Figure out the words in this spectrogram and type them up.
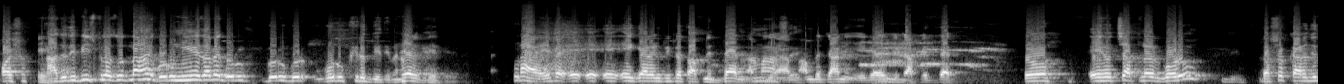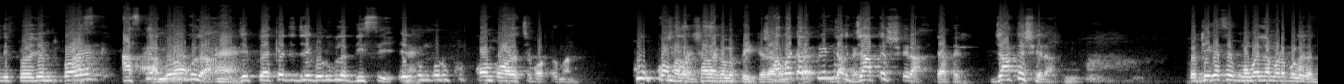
পঁয়ষট্টি আর যদি বিশ প্লাস দুধ না হয় গরু নিয়ে যাবে গরু গরু গরু- ফেরত দিয়ে দেবেন। ফেরত দিয়ে না এটা এই গ্যারান্টিটা তো আপনি দেন। আমরা জানি এই গ্যারান্টিটা আপনি দেন। তো এই হচ্ছে আপনার গরু। দর্শক কারও যদি প্রয়োজন পড়ে আমরা- গরুগুলা হ্যাঁ। যে প্যাকেজ যে গরুগুলা দিছি এরকম গরু খুব কম পাওয়া যাচ্ছে বর্তমান। খুব কম সাদা- কালো প্রিন্টার সাদা কালো প্রিন্ট জাতের। সেরা। জাতের। জাতের সেরা। তো ঠিক আছে মোবাইল নাম্বারটা বলে দেন।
